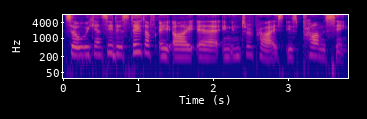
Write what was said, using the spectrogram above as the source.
So we can see the state of AI uh, in enterprise is promising.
